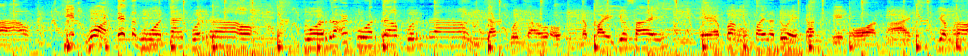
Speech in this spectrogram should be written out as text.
ตาว คิดหอดเด็กกันหัวใจปวดร้าวปวดร้ายปวดร้าวปวดร้าวจักปวดเจ้าจะไปอยู่ใส่แอบบังไฟละด้วยกันเพลงอ่อนอายยังหา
